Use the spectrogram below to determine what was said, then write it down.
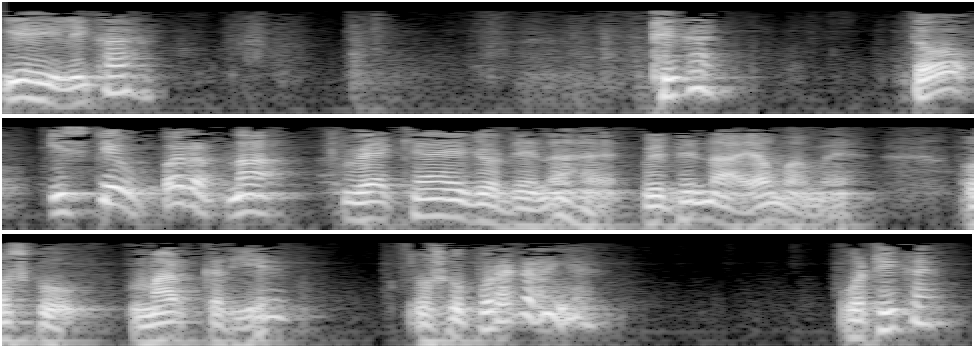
यही लिखा है। ठीक है? तो इसके ऊपर अपना व्याख्याएँ जो देना है, विभिन्न आयामों में, उसको मार्क करिए, उसको पूरा करेंगे। वो ठीक है?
